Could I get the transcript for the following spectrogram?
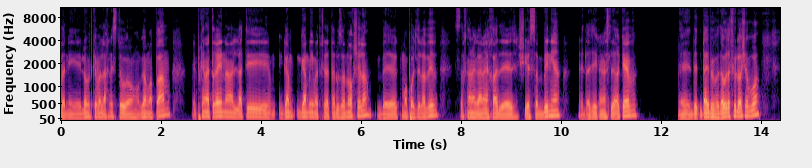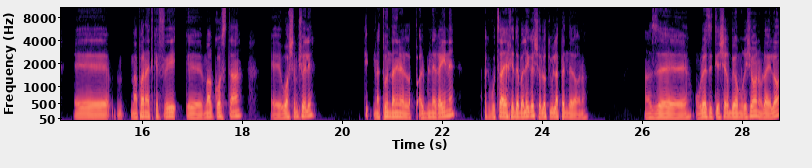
ואני לא מתכוון להכניס אותו גם הפעם. מבחינת ריינה, לדעתי, גם, גם היא מתחילה את הלו"ז הנוח שלה, ב- כמו הפועל תל אביב. שחקן הגנה אחד אה, שיהיה סמביניה, לדעתי ייכנס להרכב, אה, די בוודאות אפילו השבוע. אה, מהפן ההתקפי, מר קוסטה, הוא השם שלי. נתון דניאל על, על בני ריינה, הקבוצה היחידה בליגה שלא קיבלה פנדל העונה. אז אולי זה יתיישר ביום ראשון, אולי לא.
